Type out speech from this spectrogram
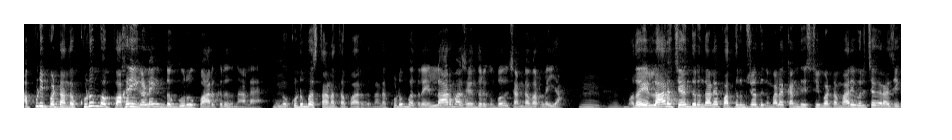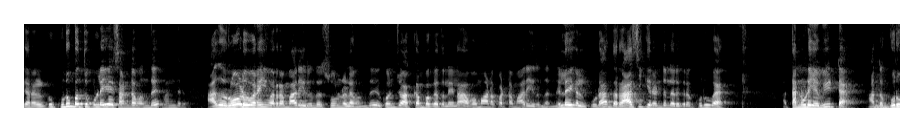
அப்படிப்பட்ட அந்த குடும்ப பகைகளை இந்த குரு பார்க்கறதுனால உங்க. குடும்பஸ்தானத்தை பார்க்கறதுனால குடும்பத்தில் எல்லாருமா சேர்ந்து இருக்கும்போது சண்டை வரலையா ம், ம். முத எல்லாரும் சேர்ந்து இருந்தாலே பத்து நிமிஷத்துக்கு மேலே கண் திருஷ்டி பட்ட மாதிரி விருச்சக ராசிக்காரர்களுக்கு குடும்பத்துக்குள்ளேயே சண்டை வந்து அது ரோடு வரையும் வர்ற மாதிரி இருந்த சூழ்நிலை வந்து கொஞ்சம் அக்கம் பக்கத்துல எல்லாம் அவமானப்பட்ட மாதிரி இருந்த நிலைகள் கூட அந்த ராசிக்கு ரெண்டுல இருக்கிற குருவை தன்னுடைய வீட்டை அந்த. குரு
